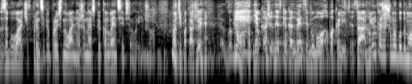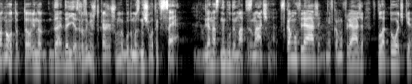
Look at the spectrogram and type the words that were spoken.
забуваючи в принципі про існування Женевської конвенції і всього іншого. Ну, типа каже, е, ну тобто, Яка Женевська конвенція в умовах апокаліпсису? так, він каже, що ми будемо. Ну тобто він дає зрозуміти, що каже, що ми будемо знищувати все. Для нас не буде мати значення в камуфляжі, ні в камуфляжі, в платочки,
